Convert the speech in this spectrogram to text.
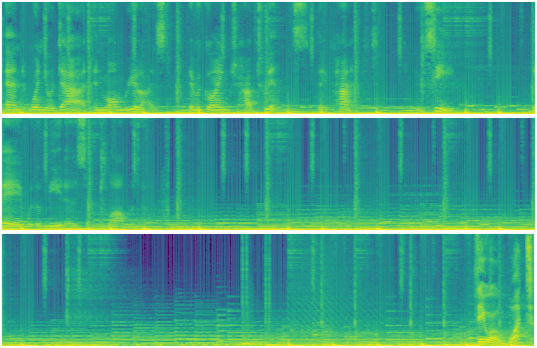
And when your dad and mom realized they were going to have twins, they panicked. You see, they were the leaders of Plamada. They were what?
